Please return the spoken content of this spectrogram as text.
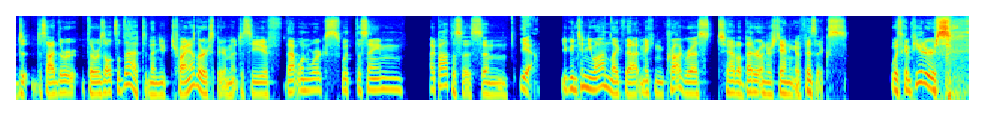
d- decide the re- the results of that, and then you try another experiment to see if that one works with the same hypothesis, and Yeah. you continue on like that, making progress to have a better understanding of physics. With computers,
